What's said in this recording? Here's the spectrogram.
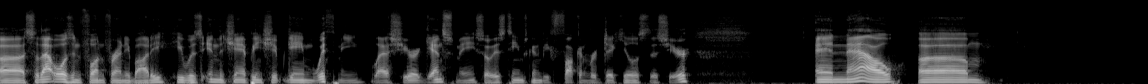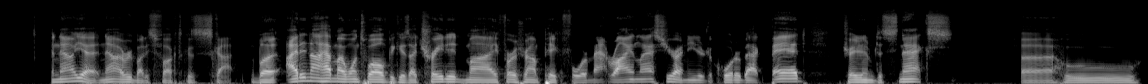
Uh, so that wasn't fun for anybody. He was in the championship game with me last year against me, so his team's going to be fucking ridiculous this year. And now, um, and now, yeah, now everybody's fucked because Scott. But I did not have my 112 because I traded my first round pick for Matt Ryan last year. I needed a quarterback bad. Traded him to Snacks, uh, who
